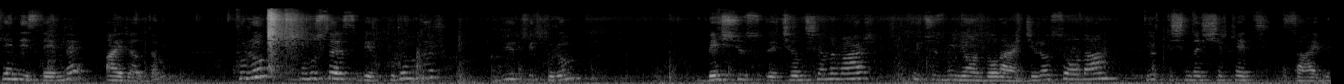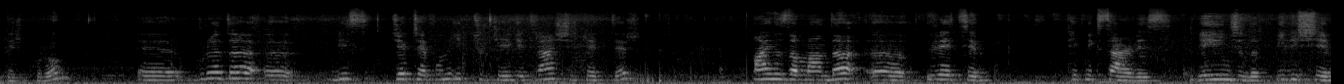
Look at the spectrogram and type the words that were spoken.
kendi isteğimle ayrıldım. Kurum uluslararası bir kurumdur. Büyük bir kurum. 500 çalışanı var. 300 milyon dolar cirosu olan yurt dışında şirket sahibi bir kurum. E, burada e, biz cep telefonu ilk Türkiye'ye getiren şirkettir. Aynı zamanda e, üretim, teknik servis, yayıncılık, bilişim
